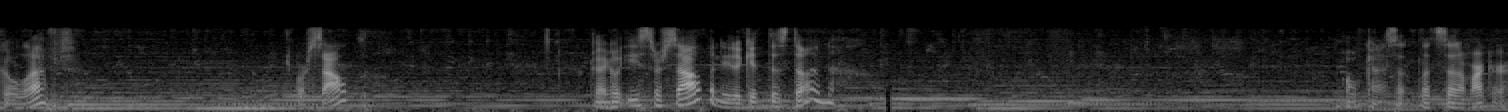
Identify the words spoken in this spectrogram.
go left? Or south? Can I go east or south? I need to get this done. Oh, can I set, let's set a marker.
